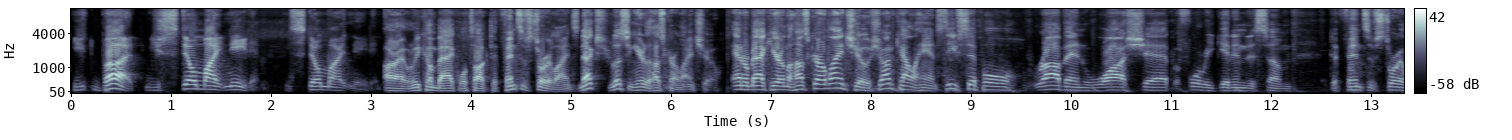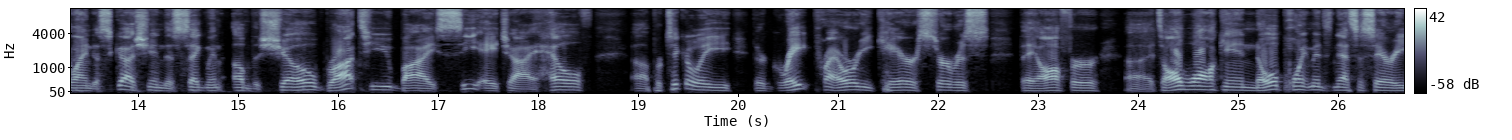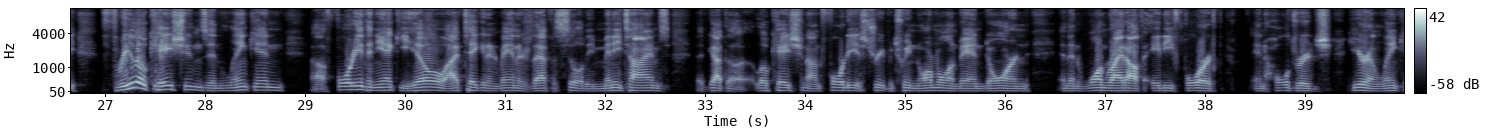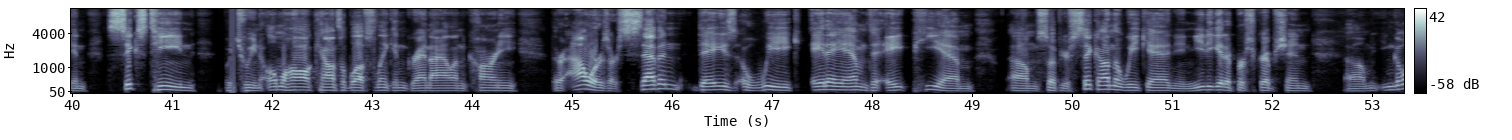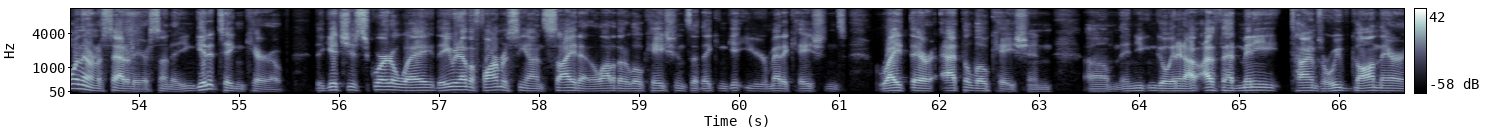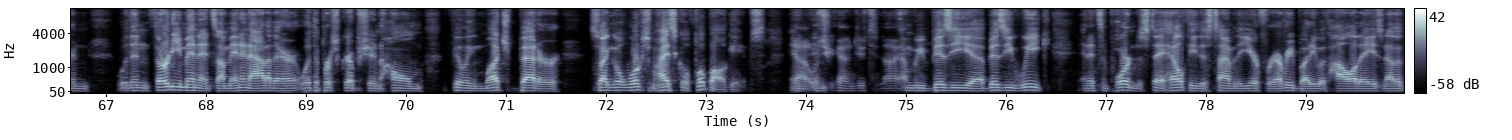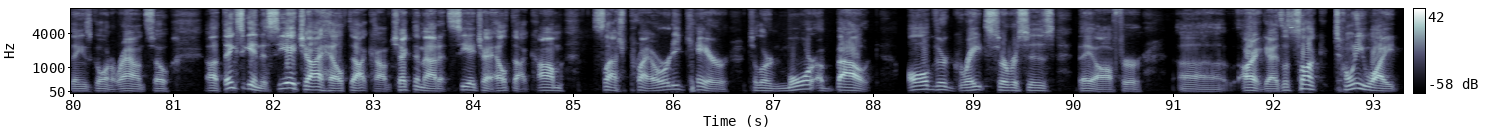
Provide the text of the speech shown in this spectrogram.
You, but you still might need him. Still might need him. All right, when we come back, we'll talk defensive storylines. Next, you're listening here to the Husker Line Show. And we're back here on the Husker Line Show. Sean Callahan, Steve Sipple, Robin Washut. Before we get into some defensive storyline discussion, this segment of the show brought to you by CHI Health, uh, particularly their great priority care service they offer. Uh, it's all walk in, no appointments necessary. Three locations in Lincoln, uh, 40th and Yankee Hill. I've taken advantage of that facility many times. They've got the location on 40th Street between Normal and Van Dorn, and then one right off 84th in Holdrege here in Lincoln. 16 between Omaha, Council Bluffs, Lincoln, Grand Island, Kearney. Their hours are seven days a week, 8 a.m. to 8 p.m. Um, so if you're sick on the weekend, you need to get a prescription, um, you can go in there on a Saturday or Sunday. You can get it taken care of. They get you squared away. They even have a pharmacy on site at a lot of their locations that they can get you your medications right there at the location. Um, and you can go in and out. I've had many times where we've gone there and within 30 minutes, I'm in and out of there with a prescription home, feeling much better so I can go work some high school football games. Yeah, And- what and you're gonna do tonight? I'm gonna be busy, uh, busy week, and it's important to stay healthy this time of the year for everybody with holidays and other things going around. So, uh, thanks again to chihealth.com. Check them out at chihealth.com slash priority care to learn more about all of their great services they offer. Uh, all right, guys, let's talk Tony White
